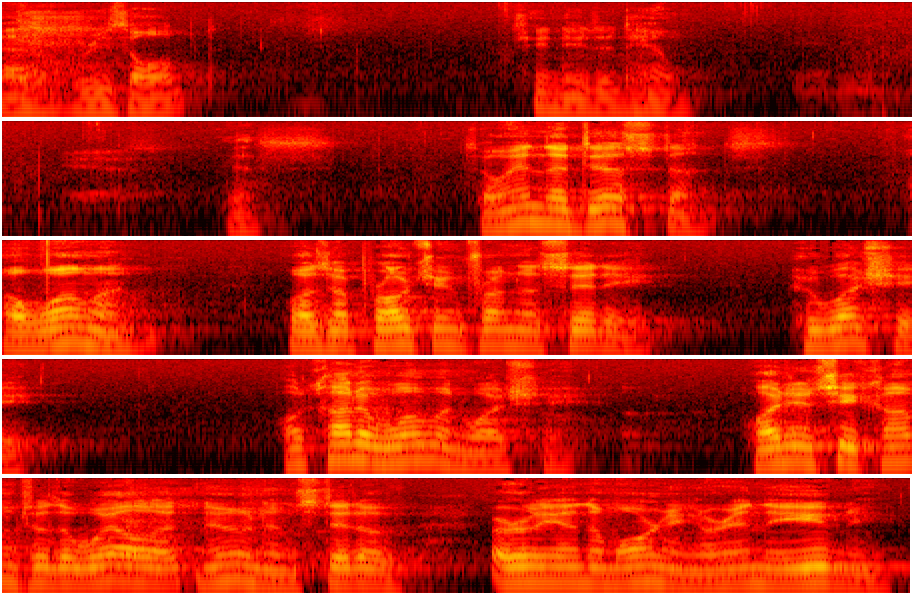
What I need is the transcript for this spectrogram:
And result, she needed him. Yes. So in the distance, a woman was approaching from the city. Who was she? What kind of woman was she? Why did she come to the well at noon instead of early in the morning or in the evening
